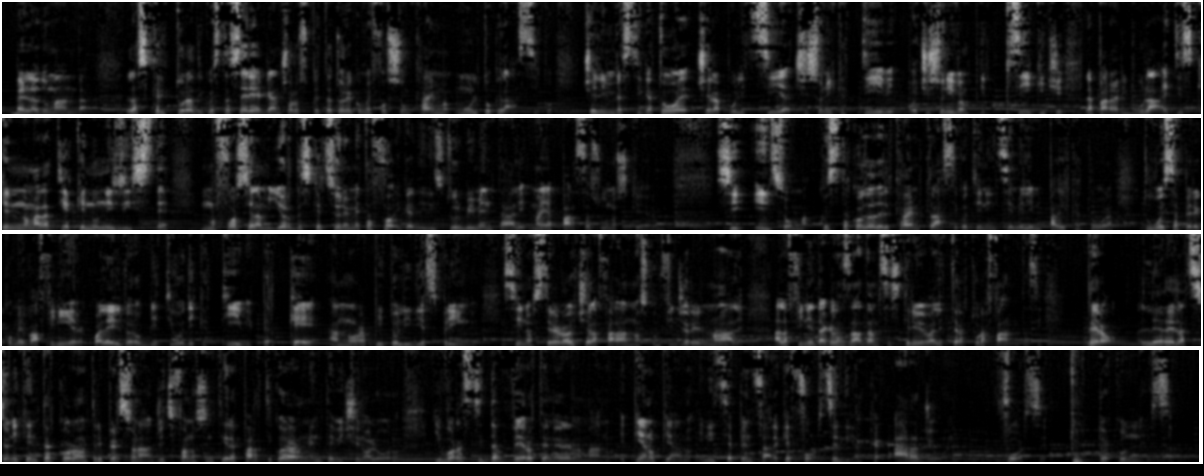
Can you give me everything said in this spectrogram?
Bella domanda. La scrittura di questa serie aggancia lo spettatore come fosse un crime molto classico. C'è l'investigatore, c'è la polizia, ci sono i cattivi, poi ci sono i vampiri psichici, la pararibulitis, che è una malattia che non esiste, ma forse è la miglior descrizione metaforica dei disturbi mentali mai apparsa su uno schermo. Sì, insomma, questa cosa del crime classico tiene insieme l'impalcatura. Tu vuoi sapere come va a finire, qual è il vero obiettivo dei cattivi, perché hanno rapito Lydia Spring, se i nostri eroi ce la faranno a sconfiggere il male. Alla fine Douglas Adams scriveva letteratura fantasy. Però le relazioni che intercorrono tra i personaggi ti fanno sentire particolarmente vicino a loro, gli vorresti davvero tenere la mano e piano piano inizi a pensare che forse Dirk ha ragione, forse tutto è connesso.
